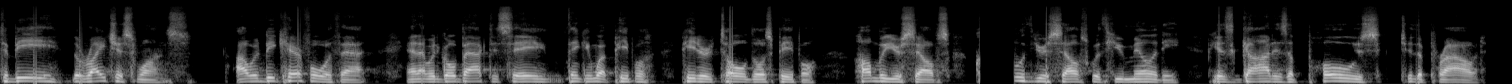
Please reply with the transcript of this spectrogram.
to be the righteous ones. I would be careful with that. And I would go back to say, thinking what people, Peter told those people humble yourselves, clothe yourselves with humility, because God is opposed to the proud.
